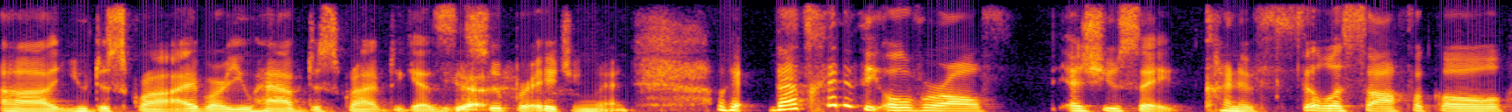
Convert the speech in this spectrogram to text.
uh, you describe, or you have described again as yes. the super aging lens. Okay, that's kind of the overall, as you say, kind of philosophical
